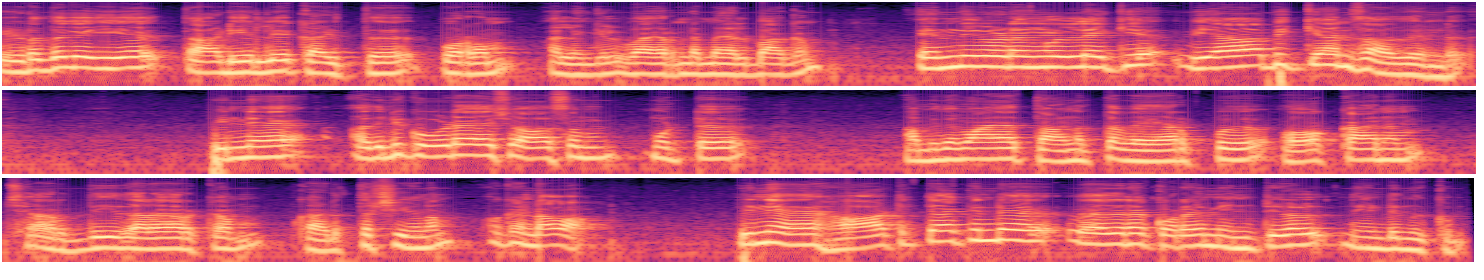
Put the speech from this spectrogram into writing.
ഇടത് കൈയ്യ് താടിയല്ലേ കഴുത്ത് പുറം അല്ലെങ്കിൽ വയറിന്റെ മേൽഭാഗം എന്നിവിടങ്ങളിലേക്ക് വ്യാപിക്കാൻ സാധ്യതയുണ്ട്. പിന്നെ അതിന്റെ കൂടെ ശ്വാസം മുട്ട് അമിതമായ തണുത്ത വേർപ്പ് ഓക്കാനം ഛർദി തലകറക്കം കടുത്ത ക്ഷീണം ഒക്കെ ഉണ്ടാവാം. പിന്നെ ഹാർട്ട് അറ്റാക്കിന്റെ വേദന കുറേ മിനിറ്റുകൾ നീണ്ടു നിൽക്കും.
